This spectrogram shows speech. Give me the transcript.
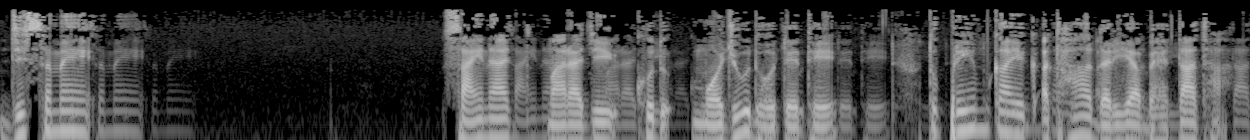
जिस समय साईनाथ महाराज जी खुद मौजूद होते थे तो प्रेम का एक अथाह दरिया बहता था।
